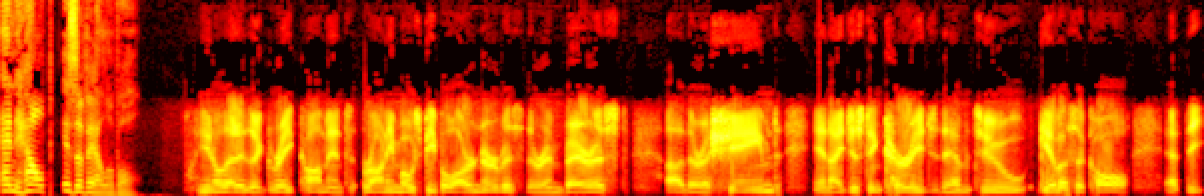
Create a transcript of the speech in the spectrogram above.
and help is available. You know, that is a great comment, Roni. Most people are nervous, they're embarrassed, uh, they're ashamed, and I just encourage them to give us a call. At the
